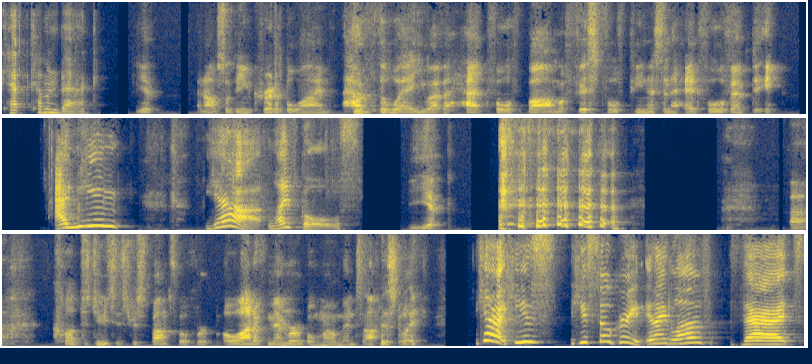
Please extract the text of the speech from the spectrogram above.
kept coming back. Yep. And also the incredible line, out of the way, you have a hat full of bomb, a fistful of penis, and a head full of empty. I mean, yeah, life goals. Yep. Uh, Clubs Deuce is responsible for a lot of memorable moments, honestly. yeah, he's he's so great. And I love that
